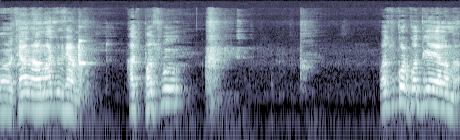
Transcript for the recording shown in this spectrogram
చాలా ఆ మాత్రం చాలా అది పసుపు. పసుపు కూడా కొద్దిగా వేయాలమ్మా.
